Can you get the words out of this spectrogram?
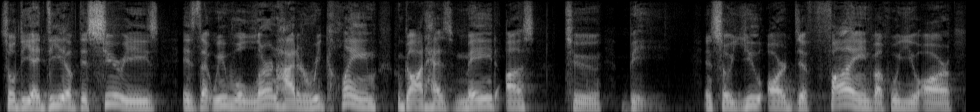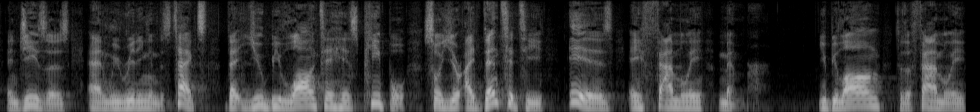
So, the idea of this series is that we will learn how to reclaim who God has made us to be. And so you are defined by who you are in Jesus. And we're reading in this text that you belong to his people. So your identity is a family member. You belong to the family,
